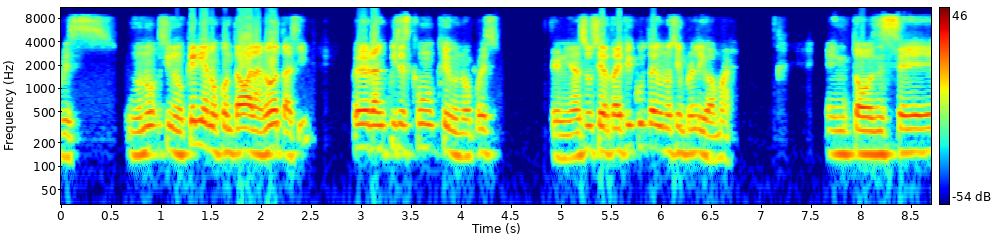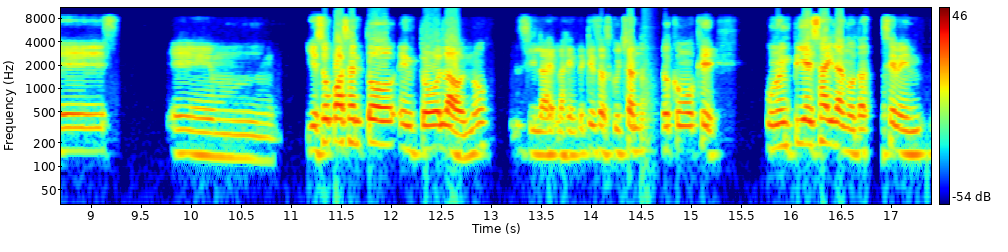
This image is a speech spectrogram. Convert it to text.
pues, uno no, si no quería no contaba la nota, ¿sí? Pero eran quizzes como que uno, pues, tenían su cierta dificultad y uno siempre le iba mal. Entonces, em, y eso pasa en todo, en todos lados, ¿no? Si la, la gente que está escuchando, como que uno empieza y las notas se ven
